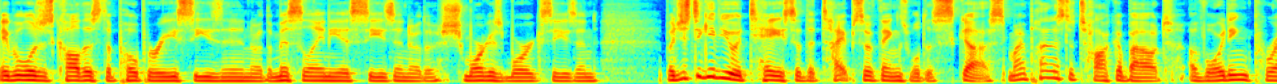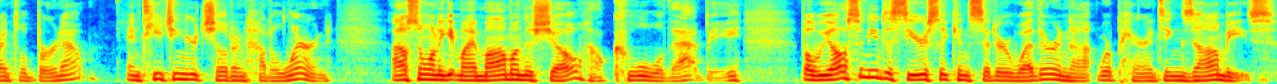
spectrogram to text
Maybe we'll just call this the potpourri season or the miscellaneous season or the smorgasbord season. But just to give you a taste of the types of things we'll discuss, my plan is to talk about avoiding parental burnout and teaching your children how to learn. I also want to get my mom on the show. How cool will that be? But we also need to seriously consider whether or not we're parenting zombies.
